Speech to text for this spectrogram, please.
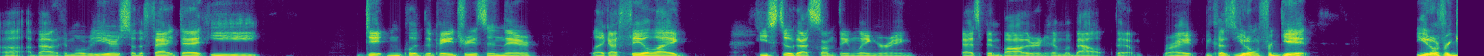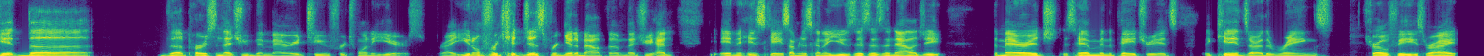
uh, about him over the years. So the fact that he didn't put the Patriots in there, like I feel like he's still got something lingering that's been bothering him about them, right? Because you don't forget, you don't forget the the person that you've been married to for 20 years, right? You don't forget just forget about them that you had in his case, I'm just going to use this as an analogy. The marriage is him and the Patriots. The kids are the rings, trophies, right?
